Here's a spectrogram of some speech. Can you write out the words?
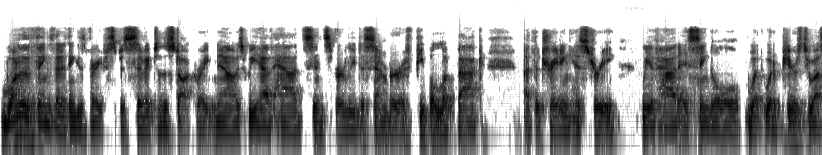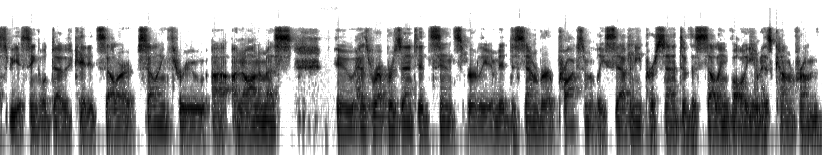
One of the things that I think is very specific to the stock right now is we have had since early December, if people look back at the trading history, we have had a single, what, what appears to us to be a single dedicated seller selling through uh, Anonymous, who has represented since early to mid December approximately 70% of the selling volume has come from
